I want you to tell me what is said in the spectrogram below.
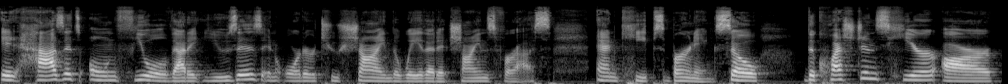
It has its own fuel that it uses in order to shine the way that it shines for us and keeps burning. So, the questions here are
